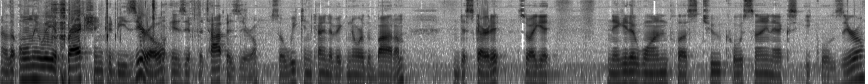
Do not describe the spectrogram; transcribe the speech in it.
Now the only way a fraction could be 0 is if the top is 0. So we can kind of ignore the bottom and discard it. So I get negative 1 plus 2 cosine x equals 0.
